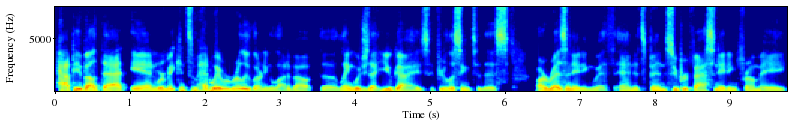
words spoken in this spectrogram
happy about that. And we're making some headway. We're really learning a lot about the language that you guys, if you're listening to this, are resonating with and it's been super fascinating from a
